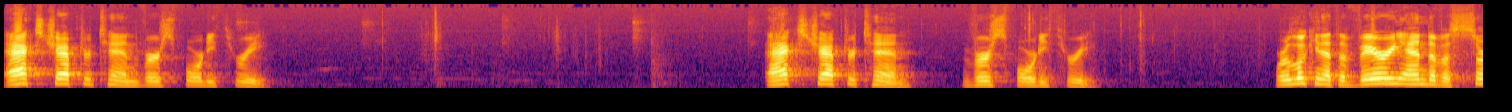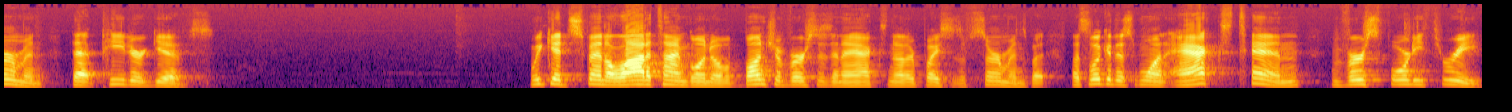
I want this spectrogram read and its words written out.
Acts chapter 10, verse 43. Acts chapter 10, verse 43. We're looking at the very end of a sermon that Peter gives. We could spend a lot of time going to a bunch of verses in Acts and other places of sermons, but let's look at this one. Acts 10, verse 43.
